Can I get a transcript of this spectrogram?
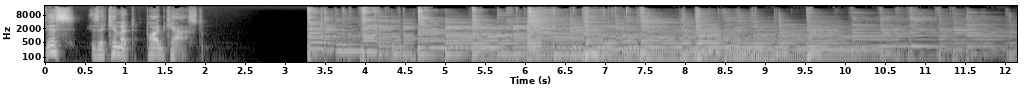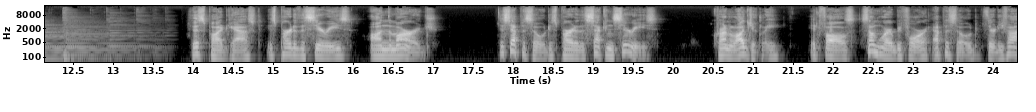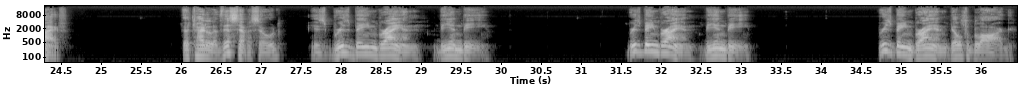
This is a Timmit podcast. This podcast is part of the series On the Marge. This episode is part of the second series. Chronologically, it falls somewhere before episode 35. The title of this episode is Brisbane Brian, B&B. Brisbane Brian, B&B. Brisbane Brian built a blog.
